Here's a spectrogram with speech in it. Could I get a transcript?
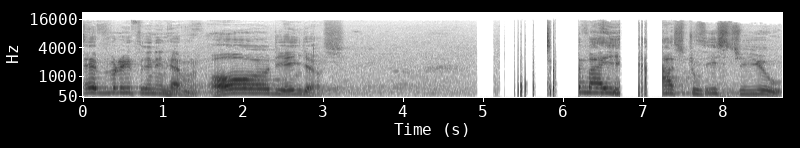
everything in heaven, all the angels, whatever He has to assist you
